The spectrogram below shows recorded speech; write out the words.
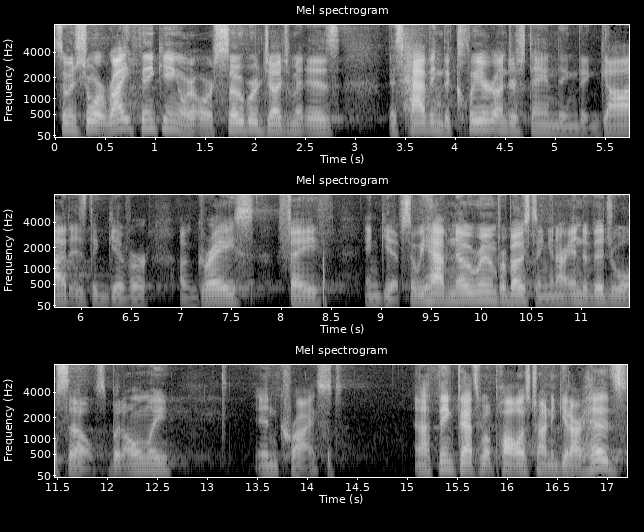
So, in short, right thinking or, or sober judgment is, is having the clear understanding that God is the giver of grace, faith, and gifts. So, we have no room for boasting in our individual selves, but only in Christ. And I think that's what Paul is trying to get our heads,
